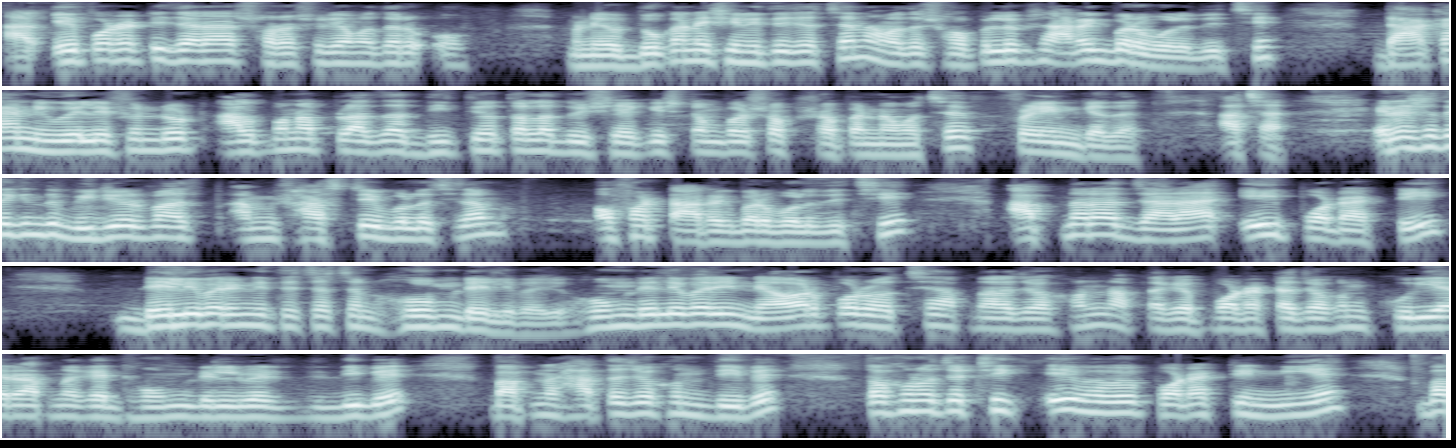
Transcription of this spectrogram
আর এই প্রোডাক্টটি যারা সরাসরি আমাদের মানে দোকানে এসে নিতে যাচ্ছেন আমাদের শপের লোকেশন আরেকবার বলে দিচ্ছি। Dhaka new elephant road Alpana plaza দ্বিতীয় তলা, দুইশো একুশ নম্বর সব শপের নাম হচ্ছে ফ্রেন্ড গেদার আচ্ছা এটার সাথে কিন্তু ভিডিওর আমি ফার্স্টেই বলেছিলাম অফারটা আরেকবার বলে দিচ্ছি। আপনারা যারা এই প্রোডাক্টটি ডেলিভারি নিতে চাচ্ছেন হোম ডেলিভারি হোম ডেলিভারি নেওয়ার পর হচ্ছে আপনারা যখন আপনাকে প্রোডাক্টটা যখন কুরিয়ার আপনাকে হোম ডেলিভারি দিবে বা আপনার হাতে যখন দিবে, তখন হচ্ছে ঠিক এইভাবে প্রোডাক্টটি নিয়ে বা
